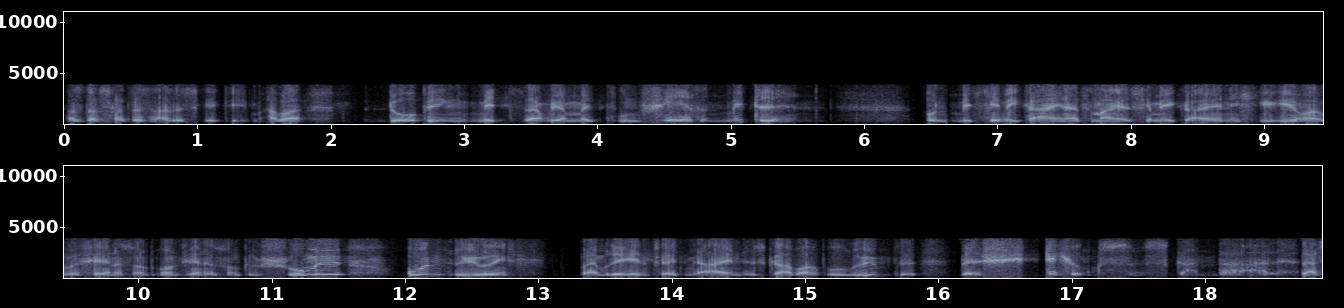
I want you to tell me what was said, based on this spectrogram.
Also das hat es alles gegeben. Aber Doping mit, sagen wir, mit unfairen Mitteln und mit Chemikalien hat es mangels Chemikalien nicht gegeben, aber Fairness und Unfairness und Geschummel und übrigens beim Reden fällt mir ein, es gab auch berühmte Bestechungsskandale, dass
